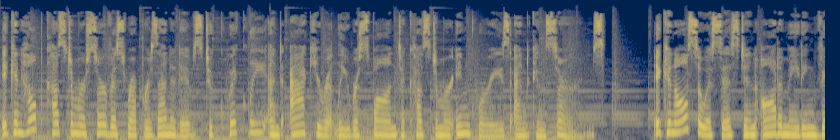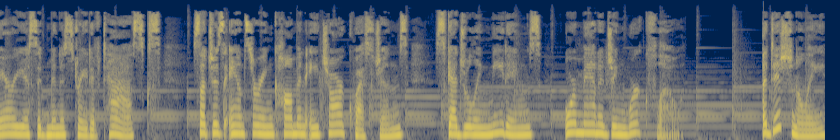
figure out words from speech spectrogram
it can help customer service representatives to quickly and accurately respond to customer inquiries and concerns. It can also assist in automating various administrative tasks, such as answering common HR questions, scheduling meetings, or managing workflow. Additionally,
